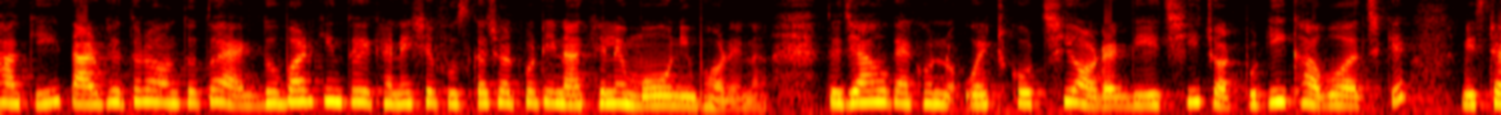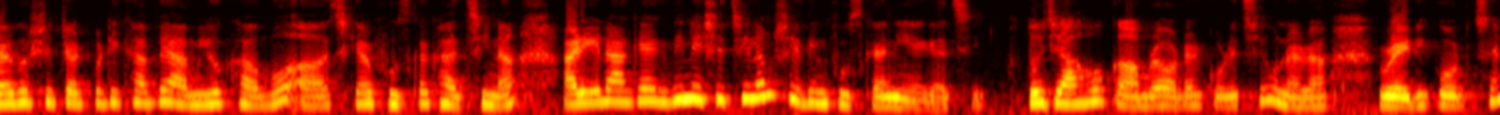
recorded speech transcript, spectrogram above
থাকি, তার ভেতরে অন্তত এক দুবার কিন্তু এখানে এসে ফুচকা চটপটি না খেলে মনই ভরে না। তো যা হোক, এখন ওয়েট করছি অর্ডার দিয়েছি, চটপটিই খাব আজকে। মিস্টার ঘোষের চটপটি খাবে, আমিও খাব। আজকে আর ফুচকা খাচ্ছি না। আর এর আগে একদিন এসেছিলাম, সেদিন ফুচকা নিয়ে গেছি। তো যা হোক, আমরা অর্ডার করেছি, ওনারা রেডি করছেন।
